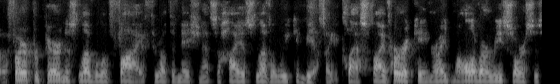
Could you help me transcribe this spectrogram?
a, fire preparedness level of five throughout the nation. That's the highest level we can be. It's like a class five hurricane, right? All of our resources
